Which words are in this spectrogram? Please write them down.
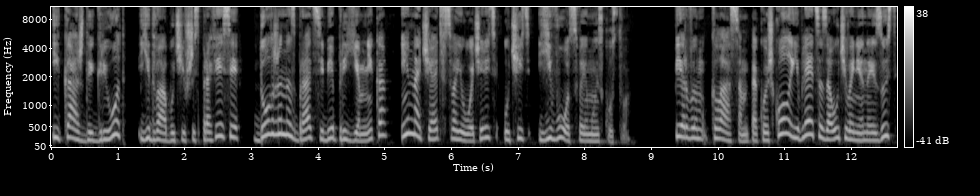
и каждый гриот, едва обучившись профессии, должен избрать себе преемника и начать, в свою очередь, учить его своему искусству. Первым классом такой школы является заучивание наизусть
